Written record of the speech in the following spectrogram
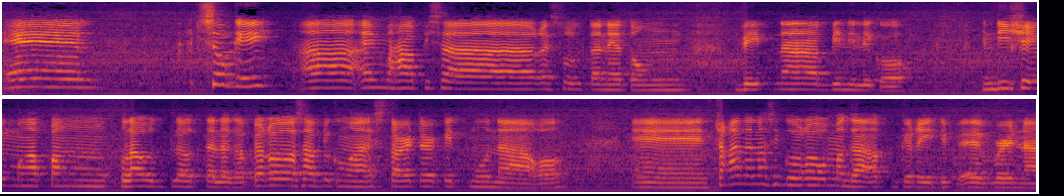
And it's okay. Ah, I'm happy sa resulta netong vape na binili ko. Hindi siya yung mga pang cloud cloud talaga. Pero sabi ko nga starter kit muna ako. And tsaka na lang siguro ako mag-upgrade if ever na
